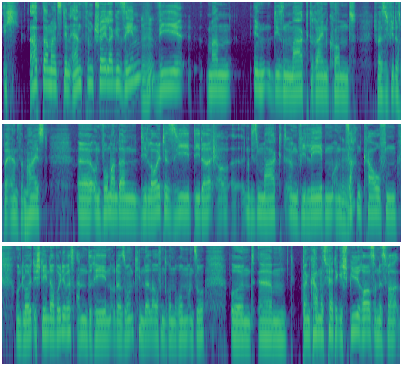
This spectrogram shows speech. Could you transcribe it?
ich habe damals den Anthem-Trailer gesehen, wie man in diesen Markt reinkommt. Ich weiß nicht, wie das bei Anthem heißt. Äh, und wo man dann die Leute sieht, die da äh, in diesem Markt irgendwie leben und Sachen kaufen und Leute stehen da, wollen dir was andrehen oder so und Kinder laufen drin rum und so. Und ähm, dann kam das fertige Spiel raus und es war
